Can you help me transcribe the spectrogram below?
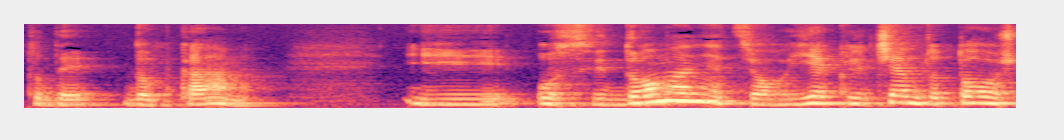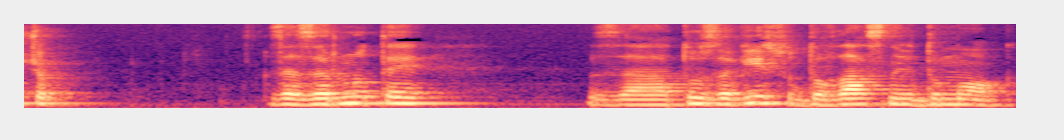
туди думками. І усвідомлення цього є ключем до того, щоб зазирнути за ту завісу до власних думок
